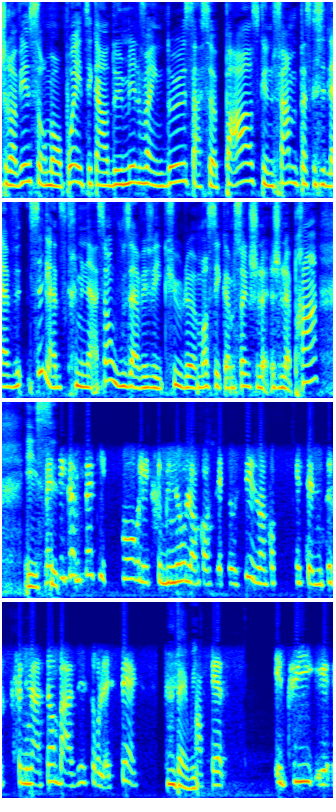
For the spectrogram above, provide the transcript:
je reviens sur mon point. Tu sais, qu'en 2000 2022, ça se passe qu'une femme, parce que c'est de la, c'est de la discrimination que vous avez vécue, là. Moi, c'est comme ça que je le, je le prends. Et c'est, c'est comme ça qu'il pour les tribunaux l'ont considéré aussi. Ils ont considéré que c'était une discrimination basée sur le sexe. Ben oui. En fait. Et puis,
